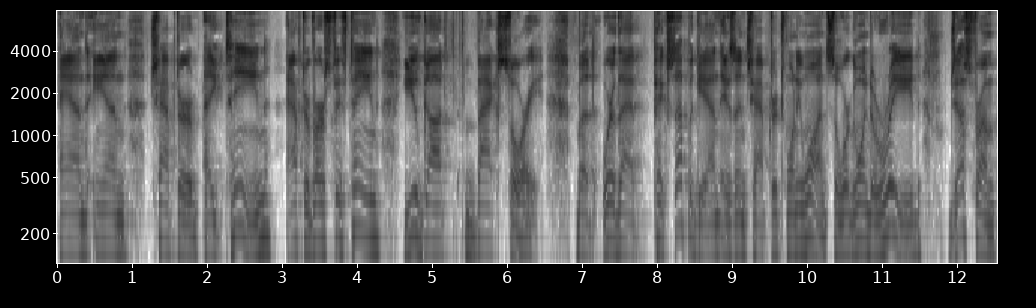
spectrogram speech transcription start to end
and in chapter 18, after verse 15, you've got backstory. But where that picks up again is in chapter 21. So we're going to read just from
